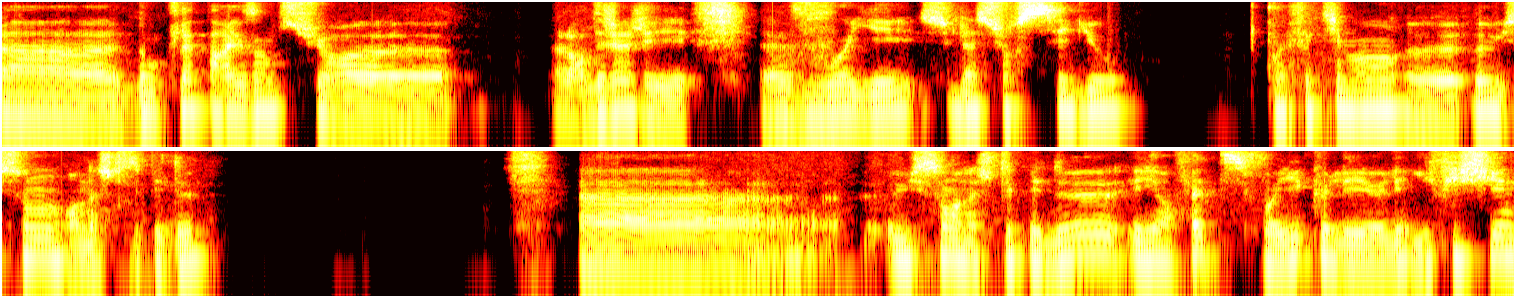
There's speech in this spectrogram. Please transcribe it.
Euh, donc là, par exemple, sur... Euh, alors déjà, euh, vous voyez là sur Celio, effectivement, eux, ils sont en HTTP2. ils sont en HTTP2 et en fait, vous voyez que les, fichiers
